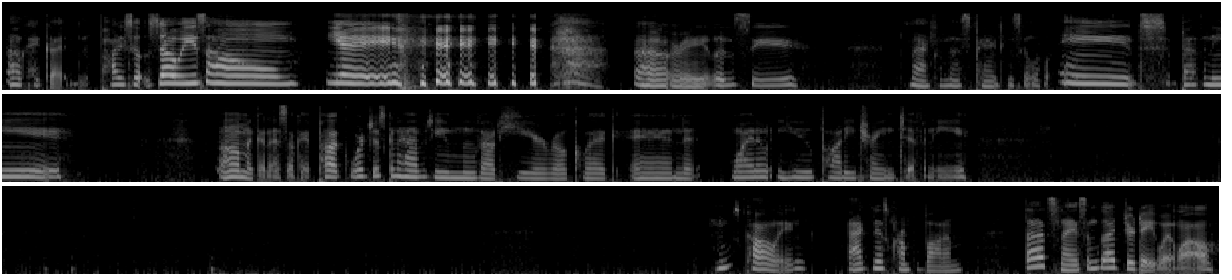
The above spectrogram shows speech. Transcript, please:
Okay, good. Potty skill. Zoe's home! Yay! Alright, let's see. Maximus parenting skill level 8. Bethany. Oh my goodness. Okay, Puck, we're just gonna have you move out here real quick. And why don't you potty train Tiffany? Who's calling? Agnes Crumplebottom. That's nice. I'm glad your day went well.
